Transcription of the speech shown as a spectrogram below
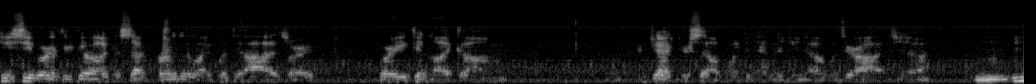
do you see where it could go like a step further, like with the eyes, right? Where you can like um, project yourself like an image, you know, with your eyes, you know. Mm-hmm.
